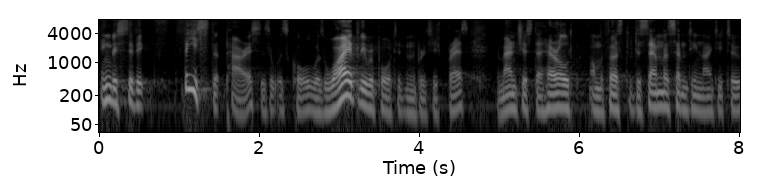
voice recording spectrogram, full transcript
English civic feast at Paris, as it was called, was widely reported in the British press, the Manchester Herald on the 1st of December 1792,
